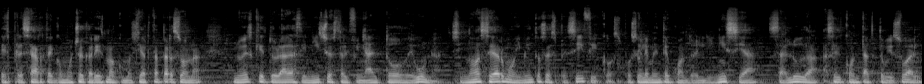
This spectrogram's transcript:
expresarte con mucho carisma como cierta persona, no es que tú lo hagas de inicio hasta el final todo de una, sino hacer movimientos específicos, posiblemente cuando él inicia, saluda, hace el contacto visual,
